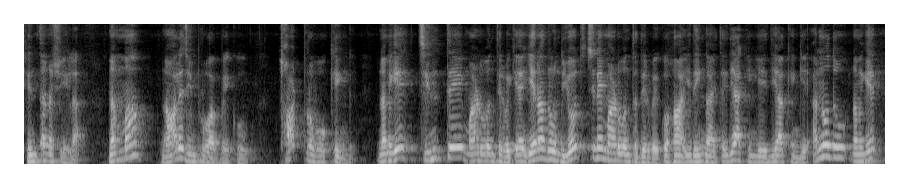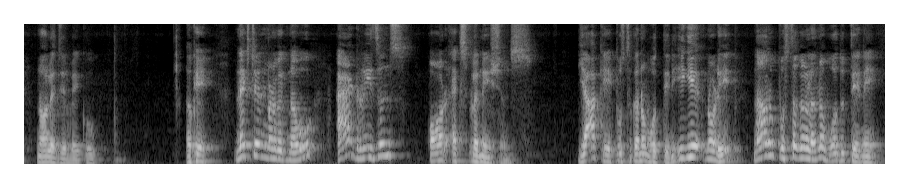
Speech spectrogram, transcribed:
ಚಿಂತನಶೀಲ. ನಮ್ಮ ನಾಲೆಜ್ ಇಂಪ್ರೂವ್ ಆಗಬೇಕು. ಥಾಟ್ ಪ್ರೊವೋಕಿಂಗ್ ನಮಗೆ ಚಿಂತೆ ಮಾಡುವಂತಿರಬೇಕು. ಏನಾದರೂ ಒಂದು ಯೋಚನೆ ಮಾಡುವಂಥದ್ದಿರಬೇಕು ಹಾ, ಇದು ಹಿಂಗಾಯ್ತು, ಇದು ಯಾಕೆ ಹಿಂಗೆ, ಇದು ಯಾಕೆ ಹಿಂಗೆ ಅನ್ನೋದು ನಮಗೆ ನಾಲೆಜ್ ಇರಬೇಕು. ಓಕೆ ನೆಕ್ಸ್ಟ್ ಏನು ಮಾಡ್ಬೇಕು ನಾವು? ಆ್ಯಡ್ ರೀಸನ್ಸ್ ಆರ್ ಎಕ್ಸ್ಪ್ಲನೇಷನ್ಸ್ ಯಾಕೆ ಪುಸ್ತಕನ ಓದ್ತೀನಿ? ಈಗ ನೋಡಿ, ನಾನು ಪುಸ್ತಕಗಳನ್ನು ಓದುತ್ತೇನೆ.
